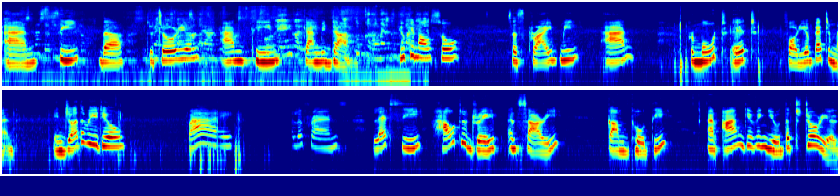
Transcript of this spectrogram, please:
and see the tutorial and theme can be done. You can also subscribe me and promote it for your betterment. Enjoy the video. Bye. Hello friends. Let's see how to drape a sari cum dhoti and I'm giving you the tutorial.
